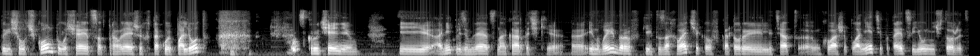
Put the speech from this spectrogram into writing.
ты щелчком, получается, отправляешь их в такой полет с кручением, и они приземляются на карточке э, инвейдеров, каких-то захватчиков, которые летят э, к вашей планете, пытаются ее уничтожить.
